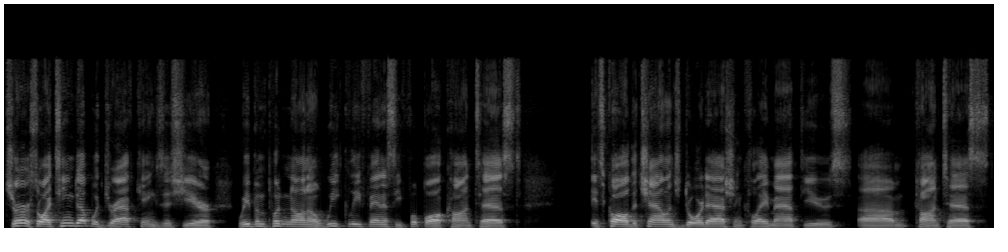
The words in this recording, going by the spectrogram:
Sure. So I teamed up with DraftKings this year. We've been putting on a weekly fantasy football contest. It's called the Challenge DoorDash and Clay Matthews um, contest.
